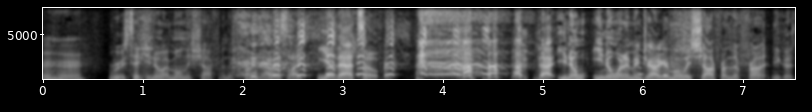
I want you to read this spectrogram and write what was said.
Mm-hmm. Ru said, "You know, I'm only shot from the front." I was like, "Yeah, that's over." that you know, you know when I'm in drag, I'm only shot from the front. And he goes,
